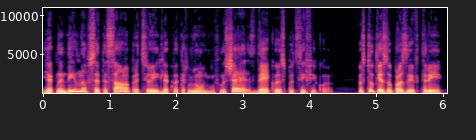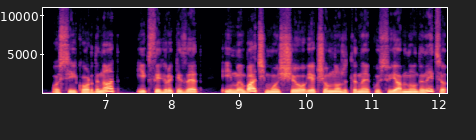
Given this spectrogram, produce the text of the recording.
Як не дивно, все те саме працює і для кватерніонів, лише з деякою специфікою. Ось тут я зобразив три осі координат x, y z, і ми бачимо, що якщо множити на якусь уявну одиницю,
